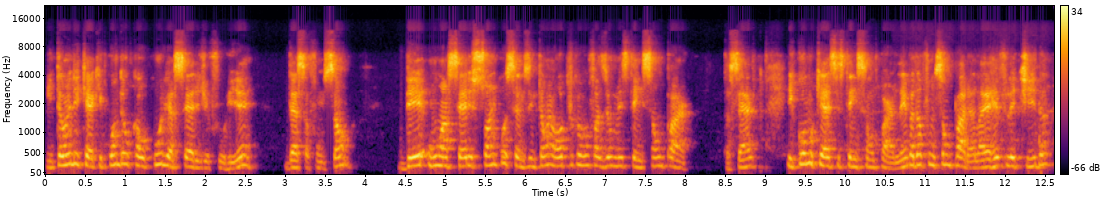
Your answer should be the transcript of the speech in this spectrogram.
Então, ele quer que quando eu calcule a série de Fourier dessa função, dê uma série só em cossenos. Então, é óbvio que eu vou fazer uma extensão par, tá certo? E como que é essa extensão par? Lembra da função par? Ela é refletida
